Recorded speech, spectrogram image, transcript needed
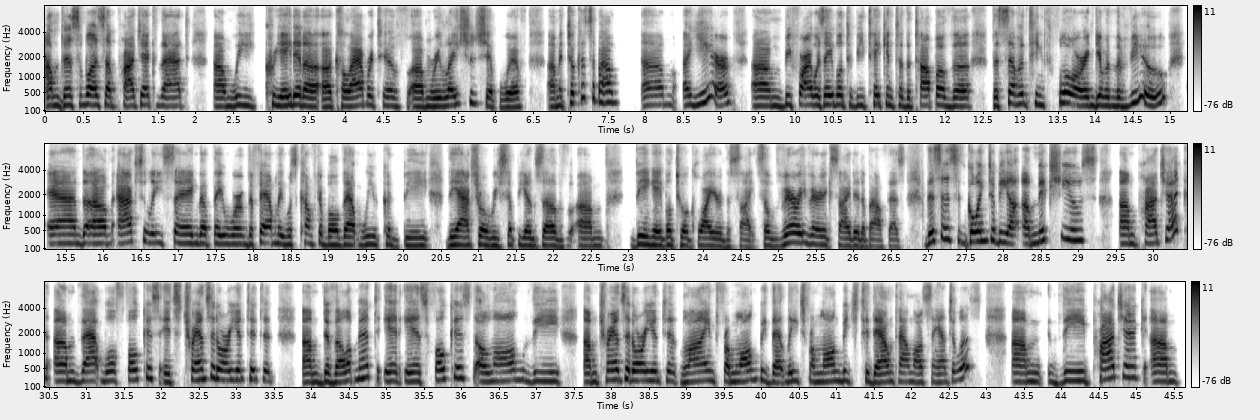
Um, this was a project that um, we created a, a collaborative um, relationship with. Um, it took us about um, a year um, before I was able to be taken to the top of the the 17th floor and given the view, and um, actually saying that they were the family was comfortable that we could be the actual recipients of um, being able to acquire the site. So very very excited about this. This is going to be a, a mixed use um, project um, that will focus. It's transit oriented development. It is focused along the um, transit oriented line from Long Beach that leads from Long Beach to downtown Los Angeles. Um, the project um,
